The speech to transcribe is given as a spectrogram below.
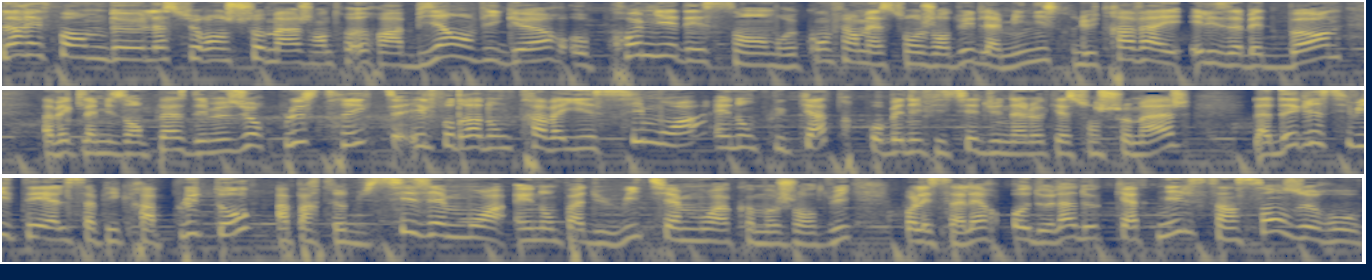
La réforme de l'assurance chômage entrera bien en vigueur au 1er décembre. Confirmation aujourd'hui de la ministre du Travail, Elisabeth Borne. Avec la mise en place des mesures plus strictes, il faudra donc travailler six mois et non plus quatre pour bénéficier d'une allocation chômage. La dégressivité, elle s'appliquera plus tôt, à partir du sixième mois et non pas du huitième mois comme aujourd'hui, pour les salaires au-delà de 4500 euros.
